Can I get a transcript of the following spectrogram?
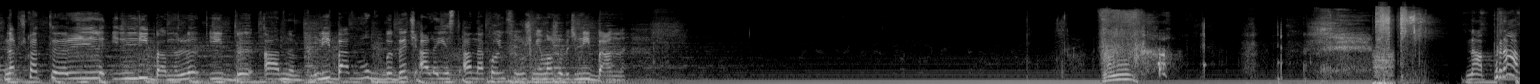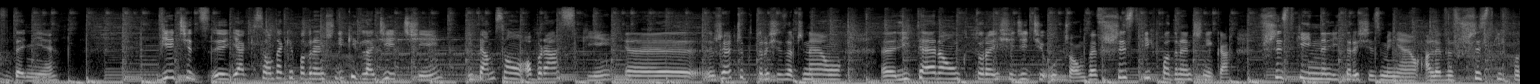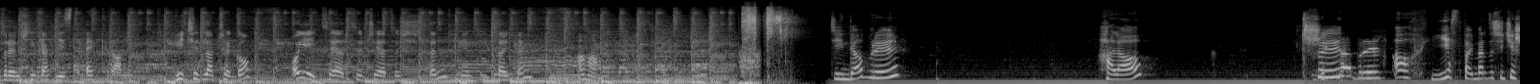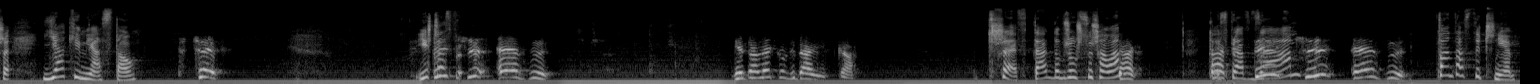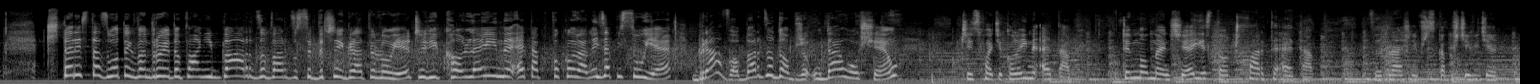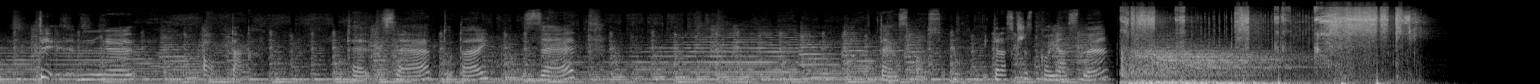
Na przykład e, Liban, L i B, an. Liban mógłby być, ale jest A na końcu, już nie może być Liban. Naprawdę nie. Wiecie, jak są takie podręczniki dla dzieci i tam są obrazki, e, rzeczy, które się zaczynają e, literą, której się dzieci uczą. We wszystkich podręcznikach. Wszystkie inne litery się zmieniają, ale we wszystkich podręcznikach jest ekran. Wiecie dlaczego? Ojej, co ja, czy ja coś ten? Nie tutaj ten? Aha. Dzień dobry. Halo? Trzy. Dzień dobry. Och, jest pani, bardzo się cieszę. Jakie miasto? Trzy. Jeszcze raz. Trzy Ewy. Niedaleko Gdańska. Trzew, tak? Dobrze już słyszałam? Tak. To tak. sprawdzam. Trzy Ewy. Fantastycznie. 400 zł wędruje do pani. Bardzo, bardzo serdecznie gratuluję. Czyli kolejny etap pokonany i zapisuję. Brawo, bardzo dobrze. Udało się. Czyli słuchajcie, kolejny etap. W tym momencie jest to czwarty etap. Wyraźnie wszystko byście widzieli. Ty. e, o, tak. T, C, tutaj. Z. W ten sposób. I teraz wszystko jasne.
